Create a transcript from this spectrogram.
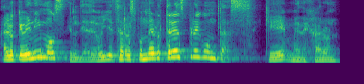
a lo que venimos el día de hoy es a responder tres preguntas que me dejaron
